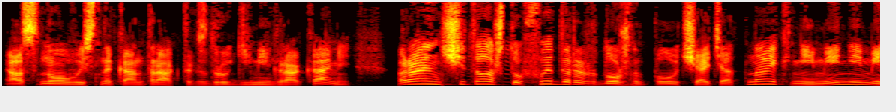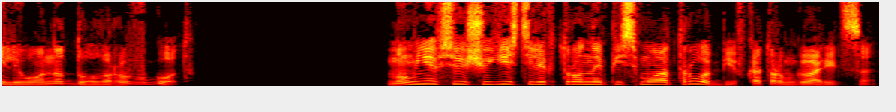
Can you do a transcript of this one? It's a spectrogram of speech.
Основываясь на контрактах с другими игроками, Райан считал, что Федерер должен получать от Nike не менее миллиона долларов в год. Но у меня все еще есть электронное письмо от Робби, в котором говорится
